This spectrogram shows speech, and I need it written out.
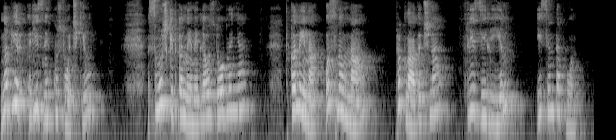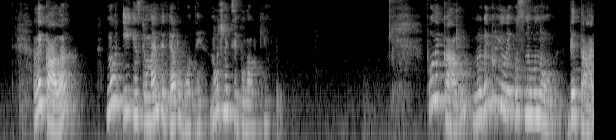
набір різних кусочків, смужки тканини для оздоблення, тканина основна, прокладочна, флізелін і синтепон, лекала, ну і інструменти для роботи, ножниці, булавки. По лекалу ми викроїли основну деталь,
